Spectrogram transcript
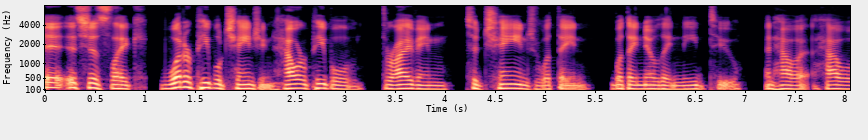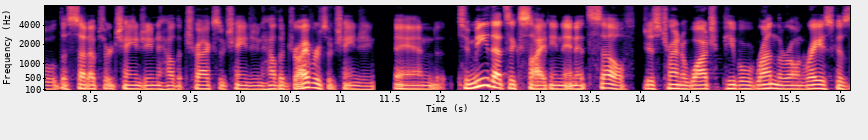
It, it's just like, what are people changing? How are people thriving to change what they what they know they need to, and how how the setups are changing, how the tracks are changing, how the drivers are changing. And to me, that's exciting in itself. Just trying to watch people run their own race because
